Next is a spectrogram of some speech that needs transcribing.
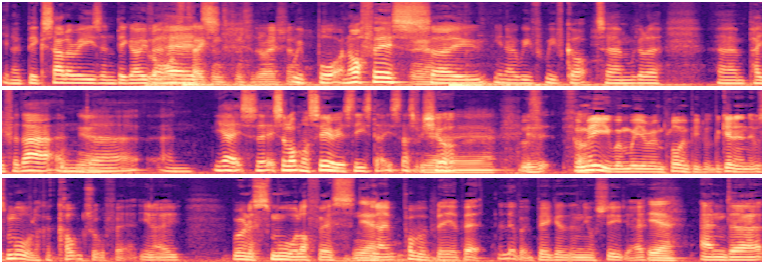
you know, big salaries and big a lot more to take overheads. into consideration. We've bought an office, Yeah. so you know we've we've got um, we've got to um, pay for that, and Yeah. uh, and yeah, it's it's a lot more serious these days. That's for yeah, sure. Yeah, yeah. Is it, For me, when we were employing people at the beginning, it was more like a cultural fit. You know, we're in a small office. Yeah. You know, probably a bit, a little bit bigger than your studio, yeah, and uh,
